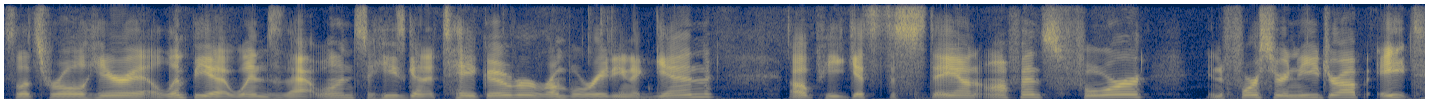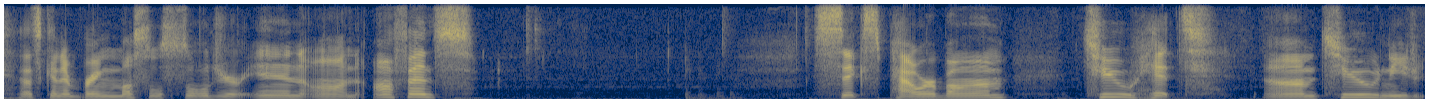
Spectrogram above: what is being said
So let's roll here. Olympia wins that one, so he's going to take over. Rumble Rating again. Oh, he gets to stay on offense. Four, Enforcer knee drop, 8. That's going to bring Muscle Soldier in on offense. 6 Power Bomb, 2 hit, um, 2 knee,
